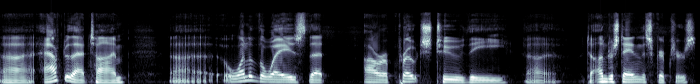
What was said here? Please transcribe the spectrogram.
uh, after that time, uh, one of the ways that our approach to the uh, to understanding the scriptures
